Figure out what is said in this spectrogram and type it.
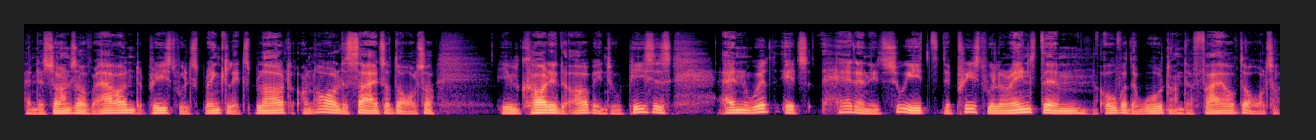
and the sons of Aaron, the priest, will sprinkle its blood on all the sides of the altar. He will cut it up into pieces, and with its head and its sweet, the priest will arrange them over the wood on the fire of the altar.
